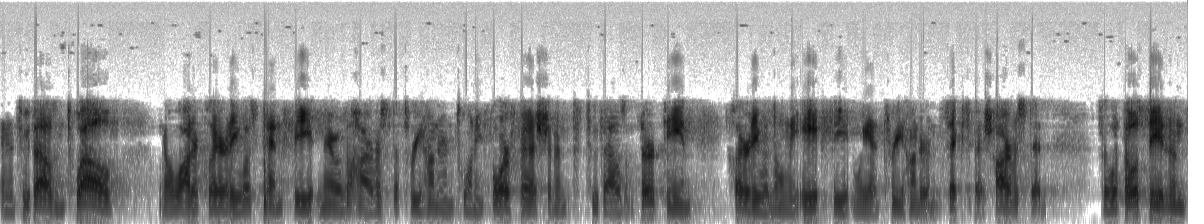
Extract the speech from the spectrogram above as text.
And in 2012, you know, water clarity was 10 feet, and there was a harvest of 324 fish. And in 2013, clarity was only 8 feet, and we had 306 fish harvested. So with those seasons,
